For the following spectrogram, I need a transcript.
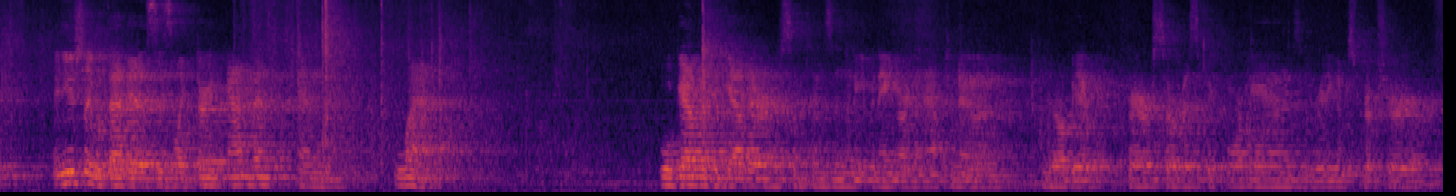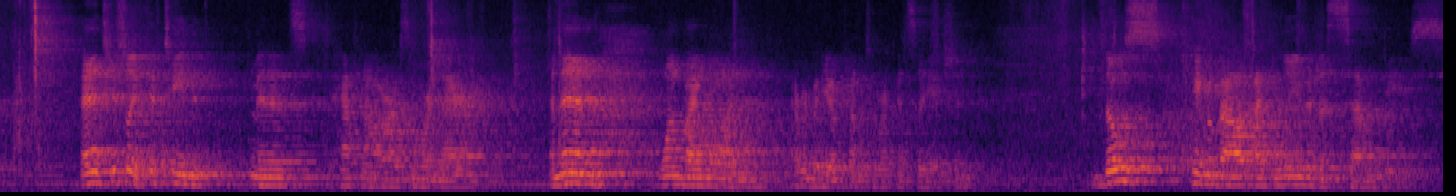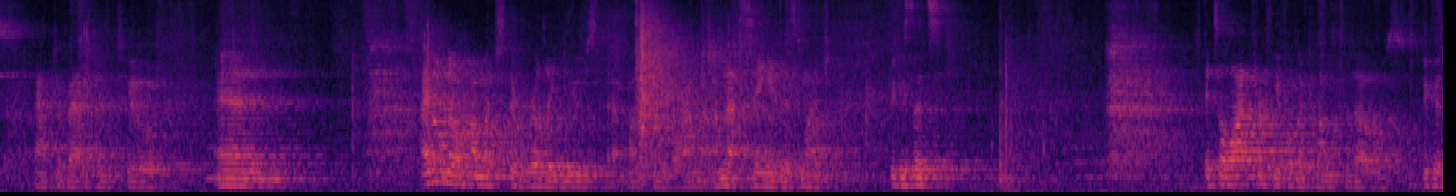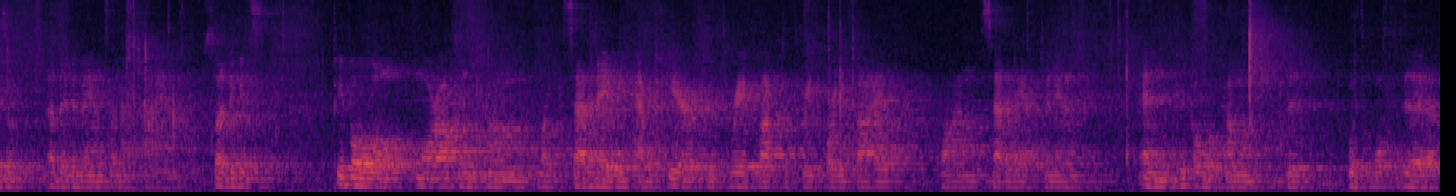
And usually what that is, is like during Advent and Lent, we'll gather together sometimes in an evening or in an afternoon. There'll be a prayer service beforehand and reading of scripture. And it's usually 15 minutes, half an hour, somewhere in there. And then, one by one, everybody will come to reconciliation. Those came about, I believe, in the 70s, after Vatican II. And I don't know how much they're really used that much anymore. I'm, I'm not seeing it as much because that's it's a lot for people to come to those because of other demands on our time. So I think it's people more often come like Saturday we have it here from three o'clock to three forty-five on Saturday afternoon, and people will come to, with the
